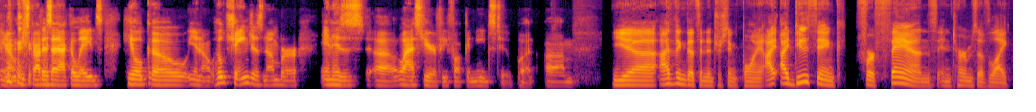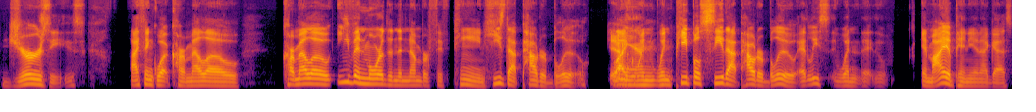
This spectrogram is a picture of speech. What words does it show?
You know, he's got his accolades. He'll go, you know, he'll change his number in his uh last year if he fucking needs to. But um Yeah, I think that's an interesting point. I, I do think for fans, in terms of like jerseys, I think what Carmelo, Carmelo, even more than the number 15, he's that powder blue. Yeah. Like Yeah. when when people see that powder blue, at least when in my opinion, I guess,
